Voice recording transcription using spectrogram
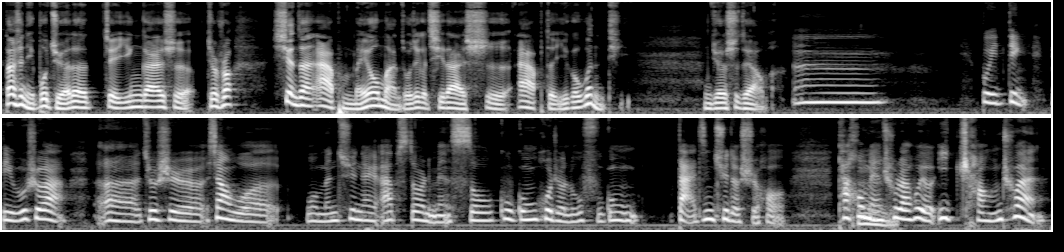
但是你不觉得这应该是，就是说现在 App 没有满足这个期待是 App 的一个问题？你觉得是这样吗？嗯，不一定。比如说啊，呃，就是像我我们去那个 App Store 里面搜故宫或者卢浮宫，打进去的时候，它后面出来会有一长串。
